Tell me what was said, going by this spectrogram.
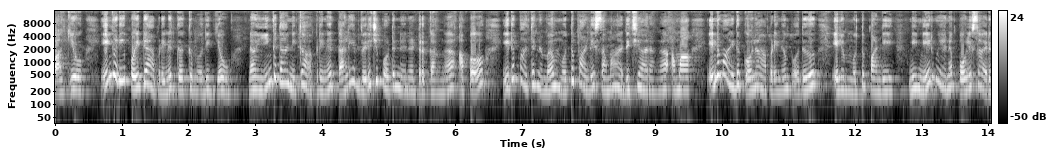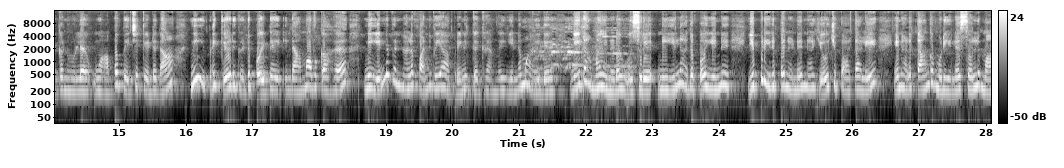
பாக்கியம் எங்கடி போயிட்டேன் அப்படின்னு கேட்கும் போது யோ நான் இங்க தான் நிக்க அப்படின்னு தலையை விரிச்சு போட்டு நின்றுட்டு இருக்காங்க. அப்போ இதை பார்த்து நம்ம முத்துப்பாண்டி சம அதிர்ச்சி ஆறாங்க. ஆமா என்னம்மா இது கோலம்? அப்படின்னும் போது இல்ல முத்துப்பாண்டி நீ நேர்மையான போலீஸா இருக்கணும்ல. உன் அப்பா பேச்சு கேட்டுதான் நீ இப்படி கேடு கேட்டு போயிட்ட. இந்த அம்மாவுக்காக நீ என்ன வேணாலும் பண்ணுவியா? அப்படின்னு கேக்குறாங்க. என்னம்மா இது? நீதாம்மா என்னோட உசுறு. நீ இல்லாதப்போ என்ன எப்படி இருப்பேன்னு நான் யோசிச்சு பார்த்தாலே என்னால் தாங்க முடியல. சொல்லுமா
